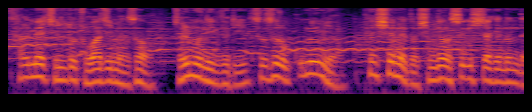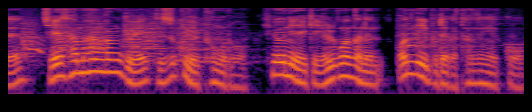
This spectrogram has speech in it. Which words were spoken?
삶의 질도 좋아지면서 젊은이들이 스스로 꾸미며 패션에도 신경을 쓰기 시작했는데 제3한강교의 디스코 열풍으로 혜은이에게 열광하는 언니 부대가 탄생했고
